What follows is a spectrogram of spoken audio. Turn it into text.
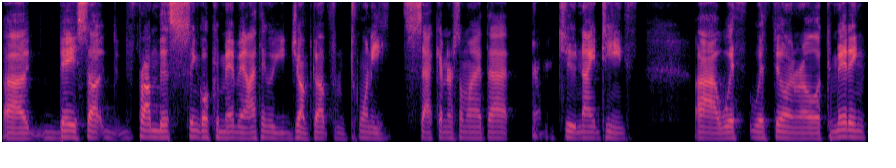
uh, based on from this single commitment. I think we jumped up from 22nd or something like that to 19th uh, with with Dylan Raiola committing.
